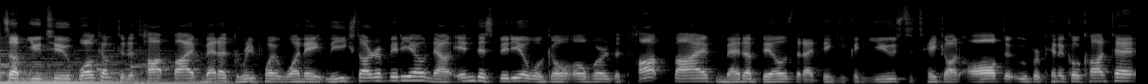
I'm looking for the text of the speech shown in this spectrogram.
What's up YouTube? Welcome to the top 5 meta 3.18 league starter video. Now in this video we'll go over the top 5 meta builds that I think you can use to take on all of the Uber Pinnacle content.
